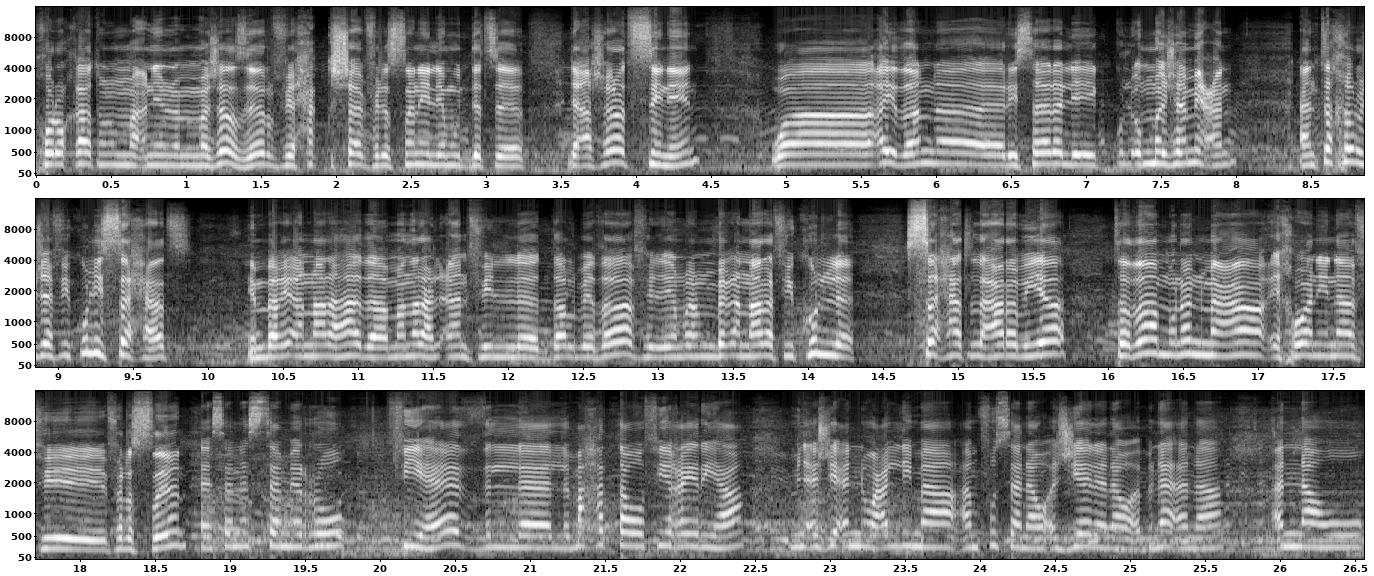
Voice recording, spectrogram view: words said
خروقات يعني مجازر في حق الشعب الفلسطيني لمدة لعشرات السنين. وأيضا آه، رسالة للامه جميعا أن تخرج في كل الساحات ينبغي أن نرى هذا ما نراه الآن في الدار البيضاء ينبغي أن نرى في كل الساحات العربية تضامنا مع إخواننا في فلسطين. سنستمر في هذه المحطة وفي غيرها من أجل أن نعلم أنفسنا وأجيالنا وأبنائنا أنه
